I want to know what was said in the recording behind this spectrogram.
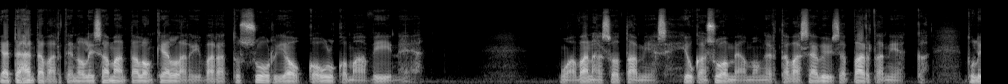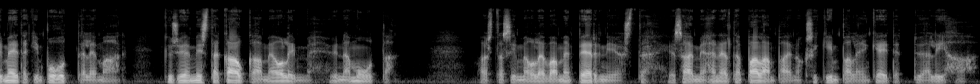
ja että häntä varten oli saman talon kellariin varattu suuri joukko ulkomaan viinejä. Mua vanha sotamies, hiukan suomea mongertava sävyisä partaniekka, tuli meitäkin puhuttelemaan, kysyen mistä kaukaa me olimme, ynnä muuta. Vastasimme olevamme Perniöstä ja saimme häneltä palanpainoksi kimpaleen keitettyä lihaa.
